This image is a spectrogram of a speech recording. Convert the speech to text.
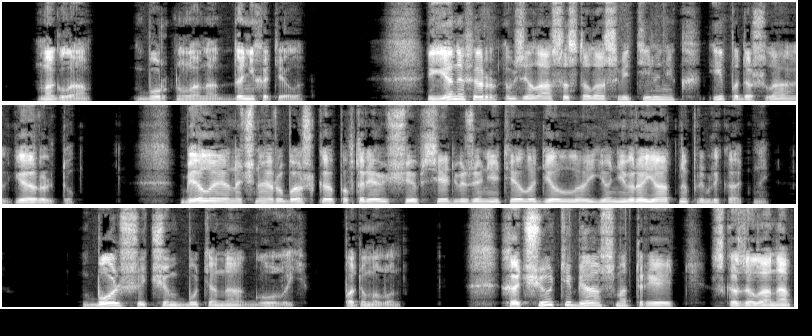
— Могла, — буркнула она, — да не хотела. Йеннефер взяла со стола светильник и подошла к Геральту. Белая ночная рубашка, повторяющая все движения тела, делала ее невероятно привлекательной. «Больше, чем будь она голой», — подумал он. «Хочу тебя осмотреть», — сказала она.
